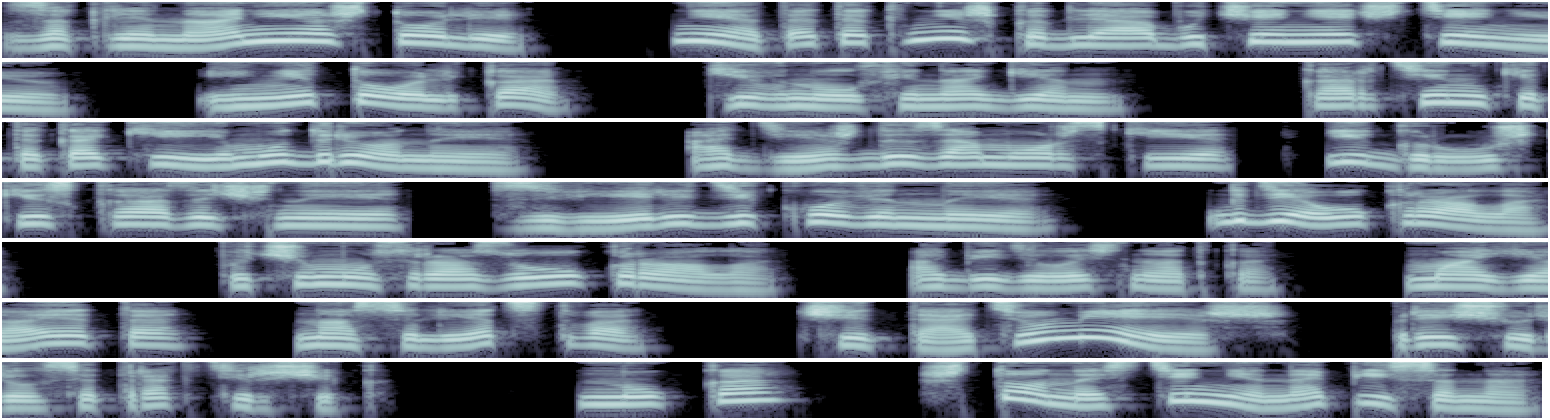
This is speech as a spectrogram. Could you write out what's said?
Заклинание, что ли? Нет, это книжка для обучения чтению. И не только, кивнул Финоген. Картинки-то какие мудреные. Одежды заморские, игрушки сказочные, звери диковинные. Где украла? Почему сразу украла? Обиделась Натка. Моя это наследство. Читать умеешь? Прищурился трактирщик. «Ну-ка, что на стене написано?»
